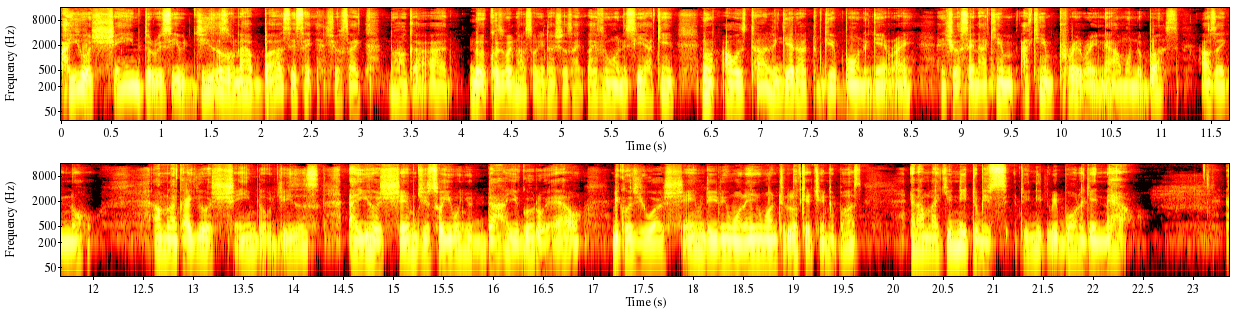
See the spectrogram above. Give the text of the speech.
are you ashamed to receive Jesus on that bus? He said, she was like, no, God, I, no, because when I was talking to her, she was like, everyone is here. I can't. No, I was trying to get her to get born again, right? And she was saying, I can't, I can't pray right now. I'm on the bus. I was like, no. I'm like, are you ashamed of Jesus? Are you ashamed? So you, when you die, you go to hell because you are ashamed. You didn't want anyone to look at you in the bus. And I'm like, you need to be, you need to be born again now.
